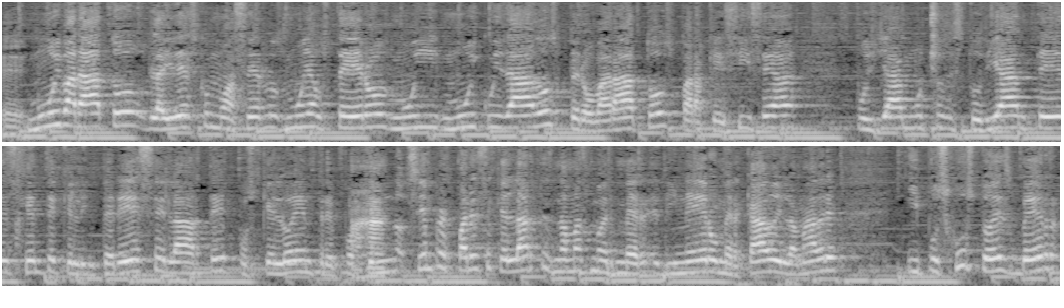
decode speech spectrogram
eh, muy barato, la idea es como hacerlos muy austeros, muy, muy cuidados, pero baratos para que sí sea pues ya muchos estudiantes, gente que le interese el arte, pues que lo entre, porque no- siempre parece que el arte es nada más mer- dinero, mercado y la madre, y pues justo es ver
